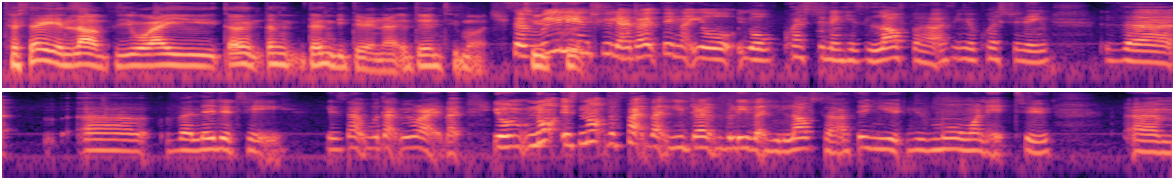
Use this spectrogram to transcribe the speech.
To say in love, you why you don't don't don't be doing that. You're doing too much. So Too really quick. and truly, I don't think that you're you're questioning his love for her. I think you're questioning the uh, validity. Is that would that be right? Like you're not. It's not the fact that you don't believe that he loves her. I think you you more want it to Um,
